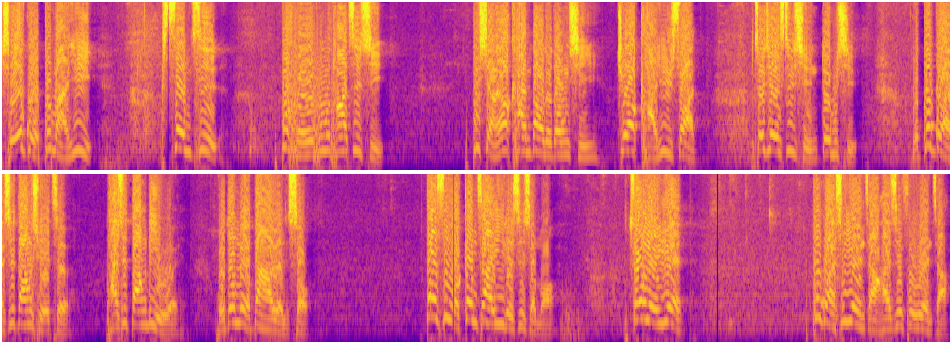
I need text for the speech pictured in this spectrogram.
结果不满意，甚至不合乎他自己不想要看到的东西，就要砍预算，这件事情对不起，我不管是当学者还是当立委，我都没有办法忍受。但是我更在意的是什么？中研院。不管是院长还是副院长，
